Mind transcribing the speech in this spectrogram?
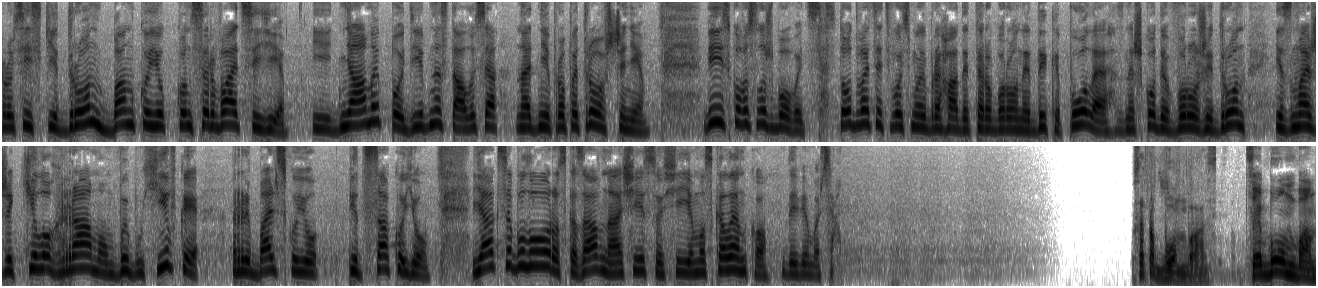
російський дрон банкою консервації? І днями подібне сталося на Дніпропетровщині. Військовослужбовець 128-ї бригади тероборони Дике поле знешкодив ворожий дрон із майже кілограмом вибухівки рибальською підсакою. Як це було, розказав нашій Софії Москаленко. Дивімося. Це бомба. Це бомба.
